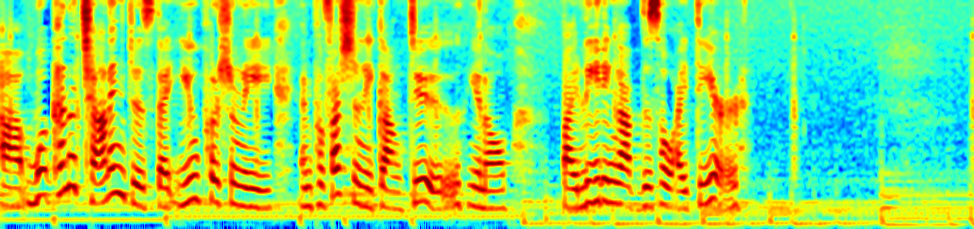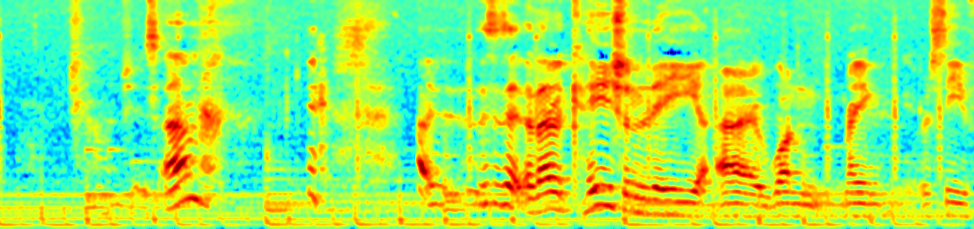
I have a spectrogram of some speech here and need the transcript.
Uh, what kind of challenges that you personally and professionally gonna do, you know, by leading up this whole idea? Challenges. Um, I- this is it. Although occasionally uh, one may receive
